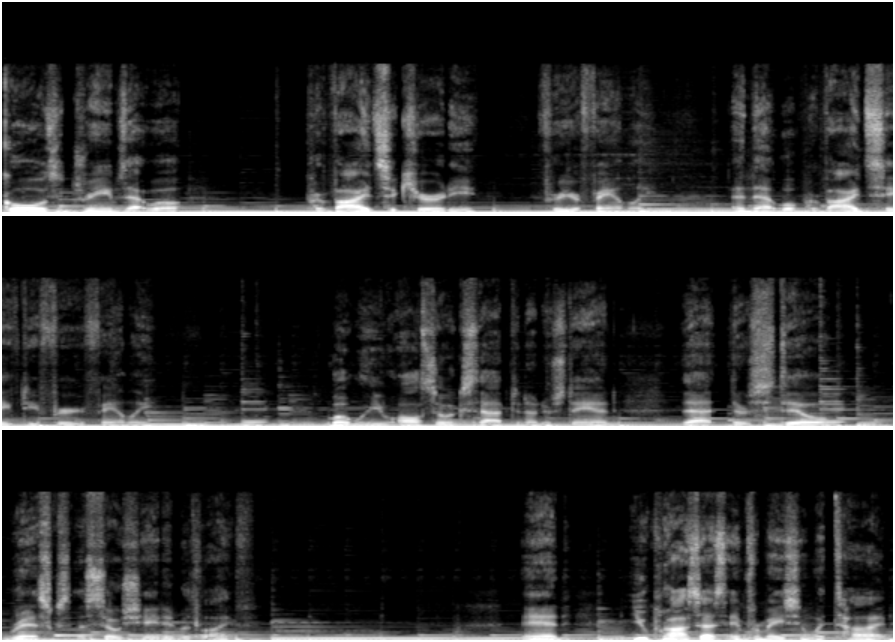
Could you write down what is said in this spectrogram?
goals and dreams that will provide security for your family and that will provide safety for your family, but you also accept and understand that there's still risks associated with life? And you process information with time.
